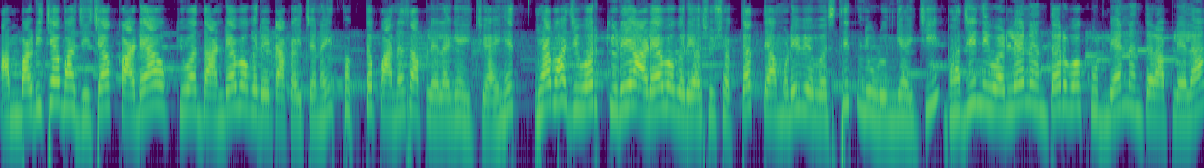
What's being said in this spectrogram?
आंबाडीच्या भाजीच्या काड्या किंवा दांड्या वगैरे टाकायच्या नाहीत. फक्त पानच आपल्याला घ्यायची आहेत. ह्या भाजीवर किडे आड्या वगैरे असू शकतात. त्यामुळे व्यवस्थित निवडून घ्यायची. भाजी निवडल्यानंतर व खुडल्यानंतर आपल्याला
